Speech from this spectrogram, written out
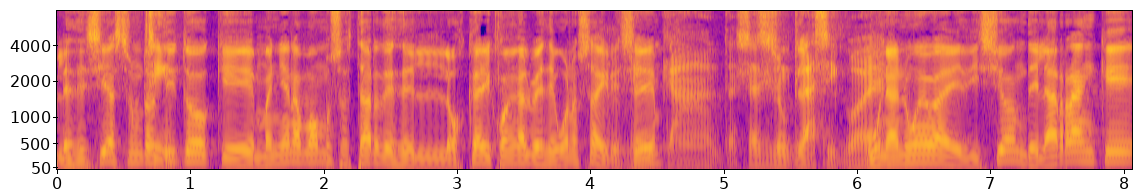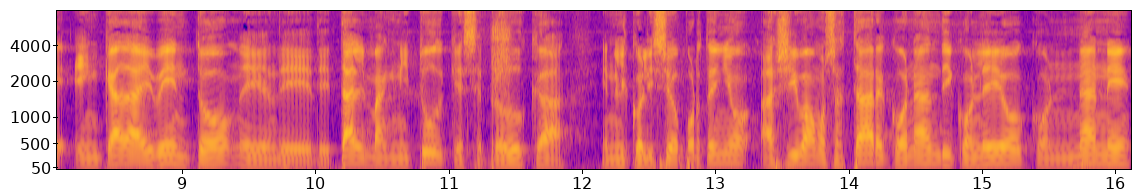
Les decía hace un Sí. ratito que mañana vamos a estar desde el Oscar y Juan Galvez de Buenos Aires. Me ¿eh? encanta, ya se hizo un clásico, ¿eh? Una nueva edición del arranque en cada evento eh, de, de tal magnitud que se produzca en el Coliseo porteño. Allí vamos a estar con Andy, con Leo, con Nane,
